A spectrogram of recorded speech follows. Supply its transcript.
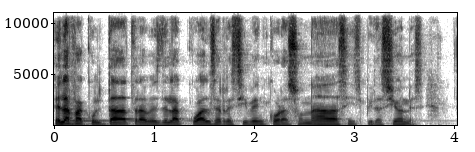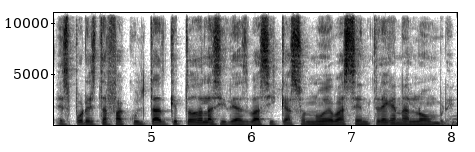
Es la facultad a través de la cual se reciben corazonadas e inspiraciones. Es por esta facultad que todas las ideas básicas o nuevas se entregan al hombre,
